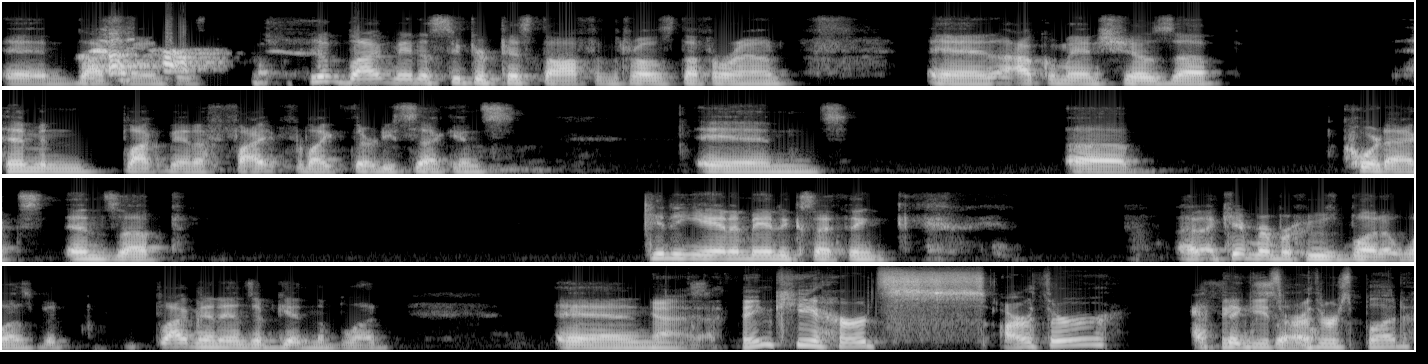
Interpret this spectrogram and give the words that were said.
And Black Manta Black Manta's super pissed off and throwing stuff around. And Aquaman shows up. Him and Black Manta fight for like 30 seconds. And uh Kordax ends up getting animated because I think I, I can't remember whose blood it was, but Black Man ends up getting the blood. And Yeah, I think he hurts Arthur. I I think he's so. Arthur's blood.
